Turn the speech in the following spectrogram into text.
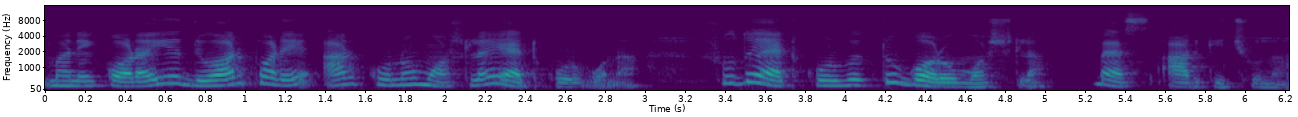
মানে কড়াইয়ে দেওয়ার পরে আর কোনো মশলাই অ্যাড করব না। শুধু অ্যাড করব একটু গরম মশলা, ব্যাস, আর কিছু না।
